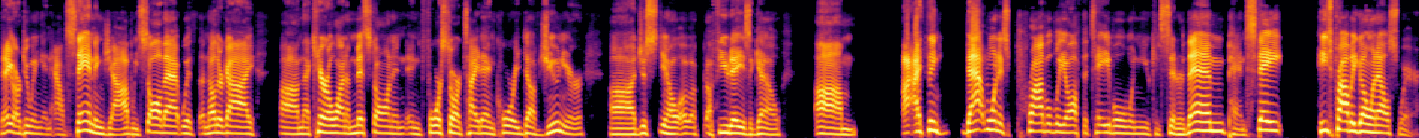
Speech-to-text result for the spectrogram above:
they are doing an outstanding job. We saw that with another guy um, that Carolina missed on in, in four-star tight end Corey Duff Jr. Uh, just you know a, a few days ago. Um, I, I think that one is probably off the table when you consider them, Penn State. He's probably going elsewhere.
